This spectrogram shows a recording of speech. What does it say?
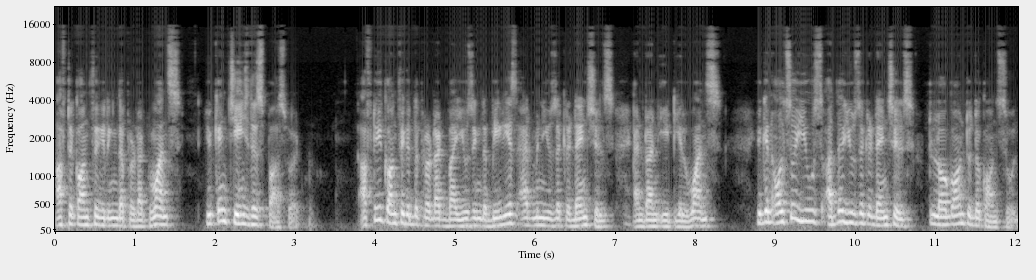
After configuring the product once, you can change this password. After you configure the product by using the BDS admin user credentials and run ETL once, you can also use other user credentials to log on to the console.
